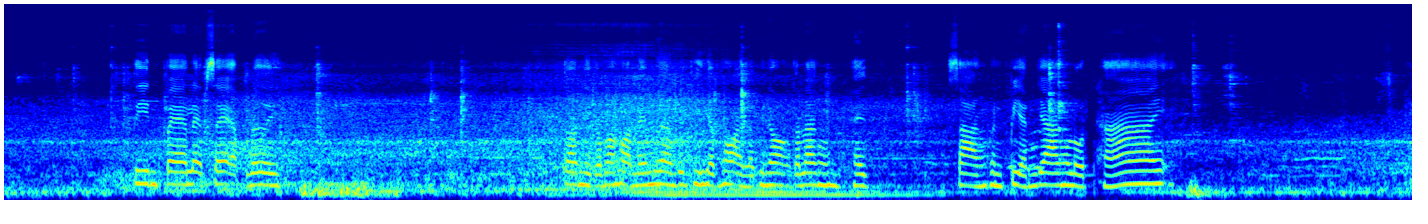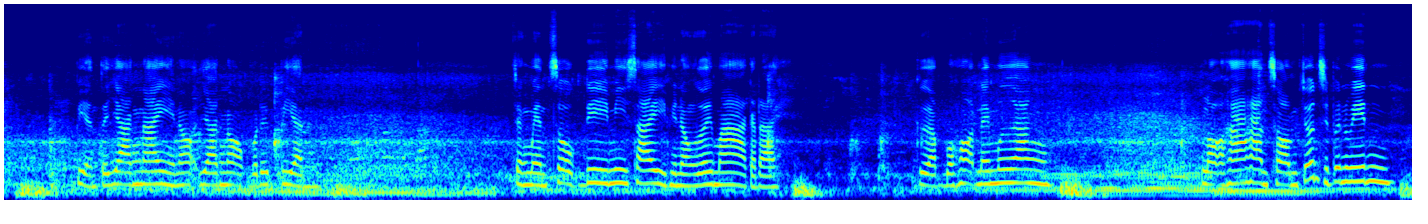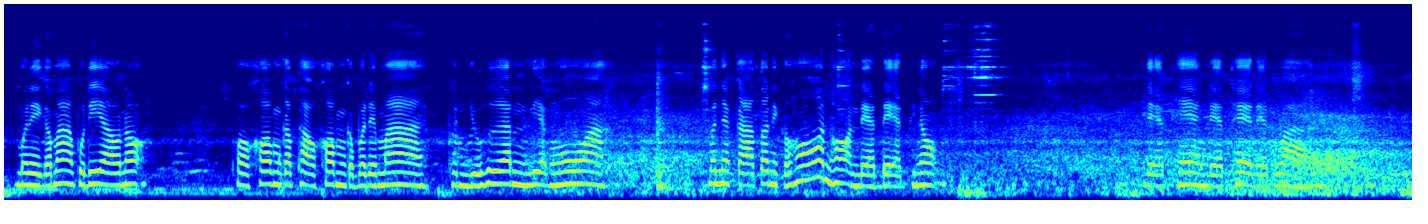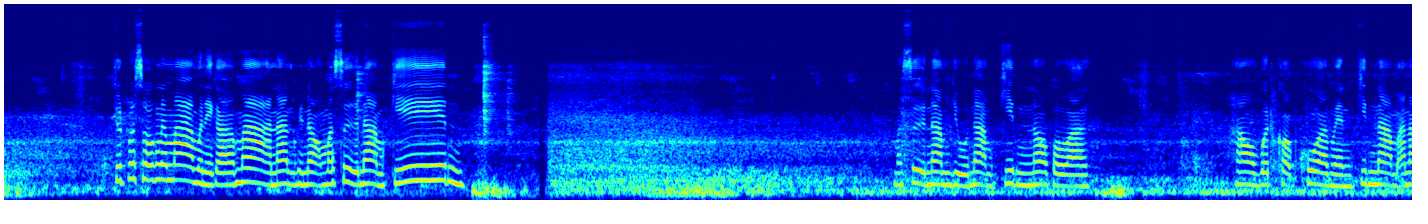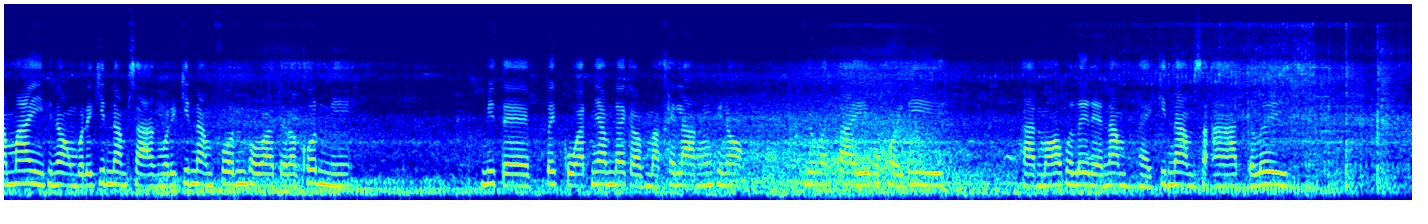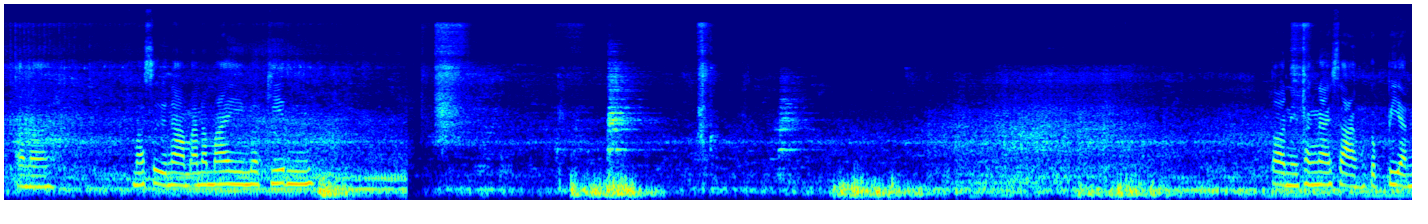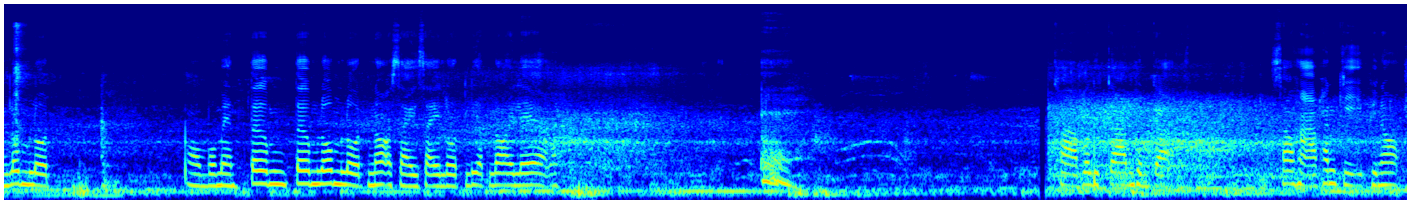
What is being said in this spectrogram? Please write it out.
ตีนแปรแหลบแสบเลย ตอนนี้ก็มาหอดในเมืองเป็นทีเรียบร้อยแล้วพี่น้องกำลังให้สร้างเพิ่นเปลี่ยนยางรถหายเปลี่ยนแต่ยางในเนาะยางนอกบ่ได้เปลี่ยน จังแม่นโชคดีมีไส้พี่น้องเอ้ยมาก็ได้ เกือบบ่ฮอดในเมืองเลาะหาอาหารซ้อมจนสิเป็นวิน มื้อนี้ก็มาผู้เดียวเนาะพอคอมกับเท่าคอมก็บ่ไดมาเพิ่นอยู่เฮือนเลี้ยงงัวบรรยากาศตอนนี้ก็ร้อนร้อนแดดแดดพี่น้องแดดแห้งแดดแท้แดดหวานจุดประสงค์ในมามื้อนี้ก็มานั่นพี่น้องมาซื้อน้ำกิน มาซื้อน้ำอยู่น้ำกินเนาะเพราะว่า เฮาเบิดครอบครัวแม่นกินน้ำอนามัยพี่น้องบ่ได้กินน้ำสางบ่ได้กินน้ำฝนเพราะว่าแต่ละคนนี้มีแต่ไปกวดย่ำได้กับหมักไข่ลังพี่น้องหรือว่าไตบ่ค่อยดีทานหมอเพิ่นเลยแนะนำให้กินน้ำสะอาดก็เลยอันน่ะมาซื้อน้ำอนามัยเมื่อกิน ตอนนี้ทางนายสร้างก็เปลี่ยนล่มรถอ๋อโบแมนเติมเติมล่มรถเนาะใส่ใส่รถเรียบร้อยแล้วค่าบริการเพิ่นกะเศร้าหาพันกี่พี่น้อง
